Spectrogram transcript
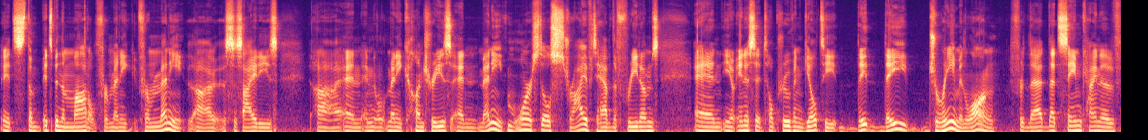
It's the it's been the model for many for many uh, societies uh, and and many countries and many more still strive to have the freedoms and you know innocent till proven guilty they they dream and long for that that same kind of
